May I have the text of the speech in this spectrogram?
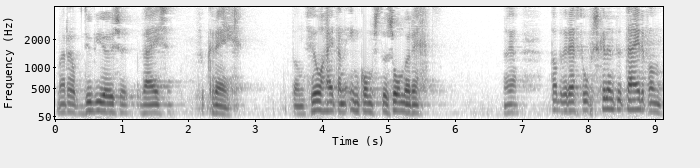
maar op dubieuze wijze verkregen. Dan veelheid aan inkomsten zonder recht. Nou ja, wat dat betreft, hoe verschillend de tijden van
